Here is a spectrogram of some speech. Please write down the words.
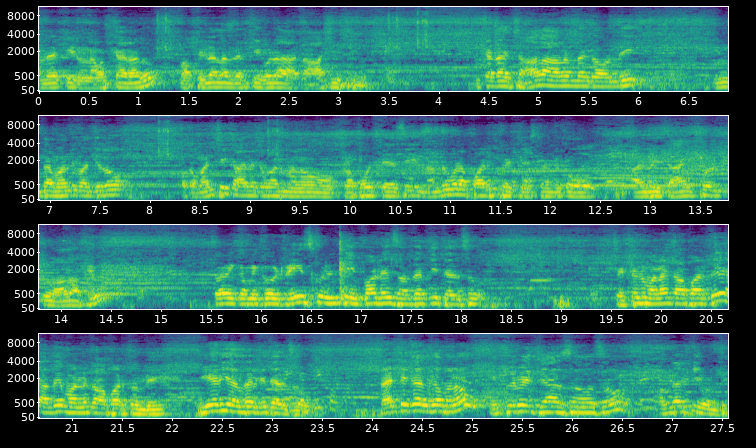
అందరికీ నమస్కారాలు. మా పిల్లలందరికీ కూడా నా ఆశీస్సులు. ఇక్కడ నాకు చాలా ఆనందంగా ఉంది. ఇంతమంది మధ్యలో ఒక మంచి కార్యక్రమాన్ని మనం ప్రపోజ్ చేసి నన్ను కూడా పార్టిసిపేట్ చేసినందుకు I be thankful to all of you so ఇంకా మీకు ట్రీస్ గురించి ఇంపార్టెన్స్ అందరికీ తెలుసు. చెట్టును మనం కాపాడితే అదే మనల్ని కాపాడుతుంది. థియరీ అందరికీ తెలుసు. ప్రాక్టికల్గా మనం ఇంప్లిమెంట్ చేయాల్సిన అవసరం అందరికీ ఉంది.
